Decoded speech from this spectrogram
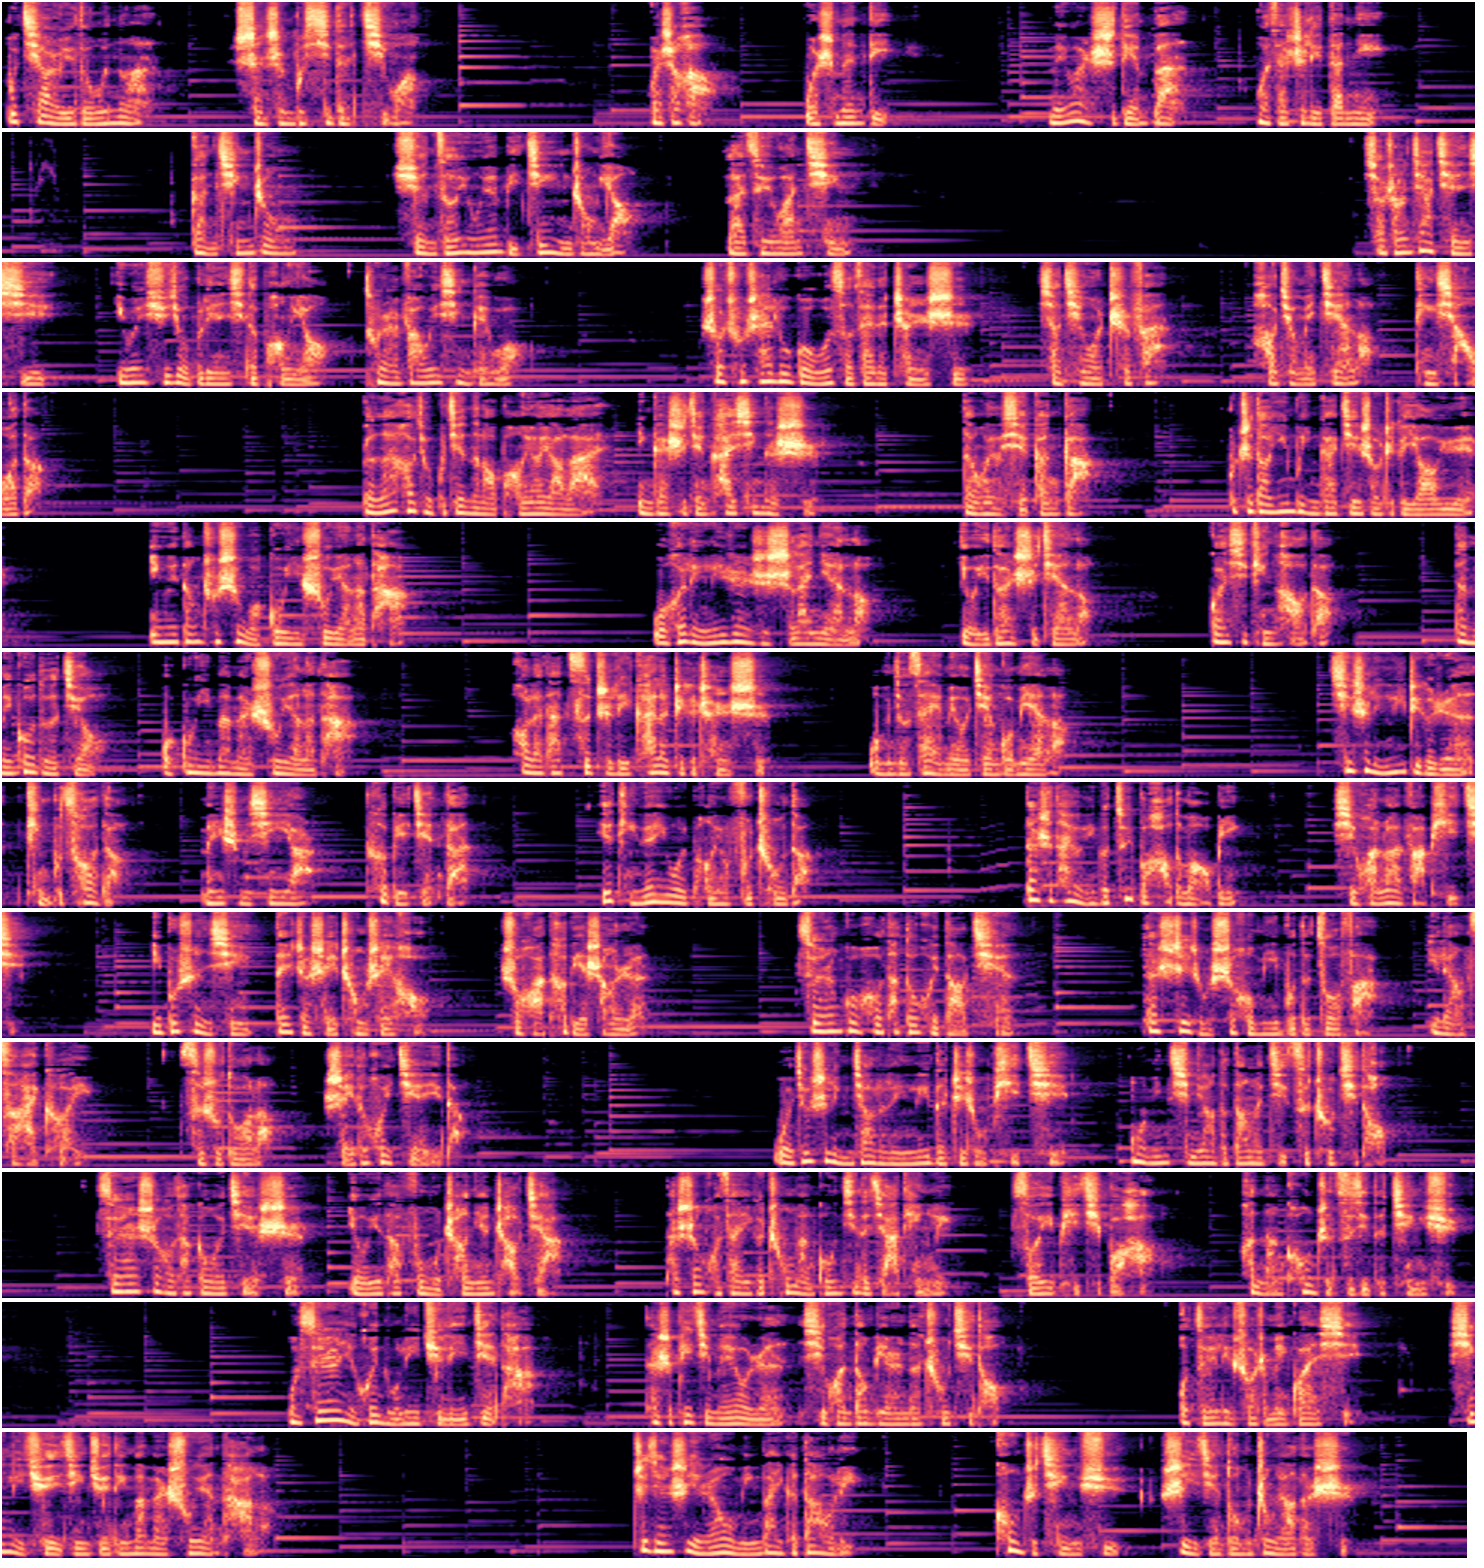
不期而遇的温暖，生生不息的期望。晚上好，我是 Mandy，每晚十点半，我在这里等你。感情中，选择永远比经营重要。来自于晚晴。小长假前夕，一位许久不联系的朋友突然发微信给我，说出差路过我所在的城市，想请我吃饭，好久没见了，挺想我的。本来好久不见的老朋友要来，应该是件开心的事，但我有些尴尬，不知道应不应该接受这个邀约，因为当初是我故意疏远了他。我和林丽认识十来年了，有一段时间了，关系挺好的，但没过多久，我故意慢慢疏远了他。后来他辞职离开了这个城市，我们就再也没有见过面了。其实林丽这个人挺不错的，没什么心眼儿。特别简单，也挺愿意为朋友付出的。但是他有一个最不好的毛病，喜欢乱发脾气，一不顺心逮着谁冲谁吼，说话特别伤人。虽然过后他都会道歉，但是这种事后弥补的做法一两次还可以，次数多了谁都会介意的。我就是领教了林丽的这种脾气，莫名其妙的当了几次出气筒。虽然事后他跟我解释。由于他父母常年吵架，他生活在一个充满攻击的家庭里，所以脾气不好，很难控制自己的情绪。我虽然也会努力去理解他，但是毕竟没有人喜欢当别人的出气筒。我嘴里说着没关系，心里却已经决定慢慢疏远他了。这件事也让我明白一个道理：控制情绪是一件多么重要的事，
